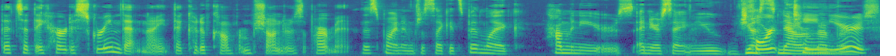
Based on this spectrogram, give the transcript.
that said they heard a scream that night that could have come from Chandra's apartment. at this point, I'm just like, it's been like how many years? And you're saying you just 14 now remember. years.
